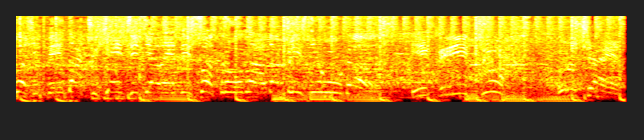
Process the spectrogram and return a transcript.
Кузьменко передачу. Хейнзи делает из острого угла на ближний угол. И Кричук выручает.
